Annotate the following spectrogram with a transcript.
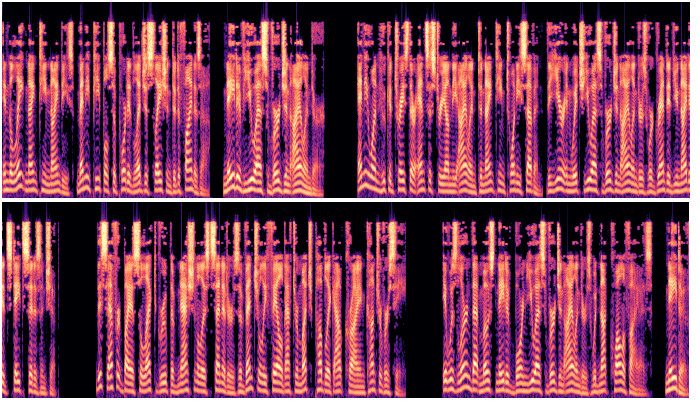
In the late 1990s, many people supported legislation to define as a native U.S. Virgin Islander Anyone who could trace their ancestry on the island to 1927, the year in which U.S. Virgin Islanders were granted United States citizenship. This effort by a select group of nationalist senators eventually failed after much public outcry and controversy. It was learned that most native-born U.S. Virgin Islanders would not qualify as «native»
